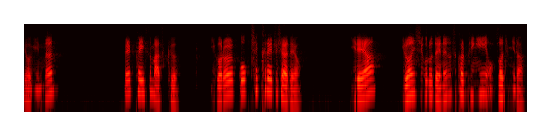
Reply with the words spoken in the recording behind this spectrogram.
여기 있는 백페이스 마스크 이거를 꼭 체크를 해주셔야 돼요. 이래야 이런 식으로 되는 스컬핑이 없어집니다.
